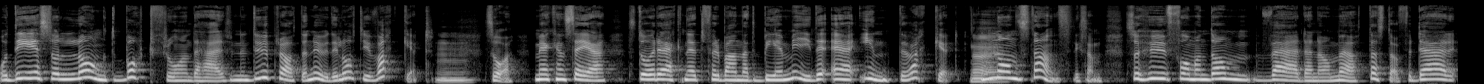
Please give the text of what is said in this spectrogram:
Och det är så långt bort från det här, för när du pratar nu, det låter ju vackert. Så. Men jag kan säga, stå och räkna ett förbannat BMI, det är inte vackert. Nej. Någonstans liksom. Så hur får man de världarna att mötas då? För där,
